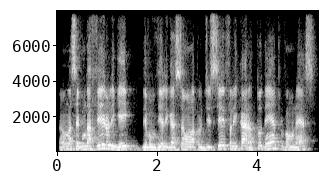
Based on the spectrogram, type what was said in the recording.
Então, na segunda-feira, eu liguei, devolvi a ligação lá para o Dirceu e falei, cara, tô dentro, vamos nessa.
